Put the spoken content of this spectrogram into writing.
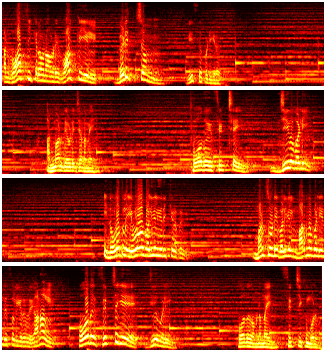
அவன் வாசிக்கிறவன் அவனுடைய வாழ்க்கையில் வெளிச்சம் வீசப்படுகிறது. அன்பான தேவடைய ஜனமே போது சிக்ஷை ஜீவ வழி இந்த உலகத்தில் எவ்வளவு வழிகள் இருக்கிறது. மனுஷனுடைய வழிகள் மரண வழி என்று சொல்கிறது. ஆனால் போதை சிற்சையே ஜீவ வழி போதகம் நம்மை சிற்சிக்கும் பொழுது.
